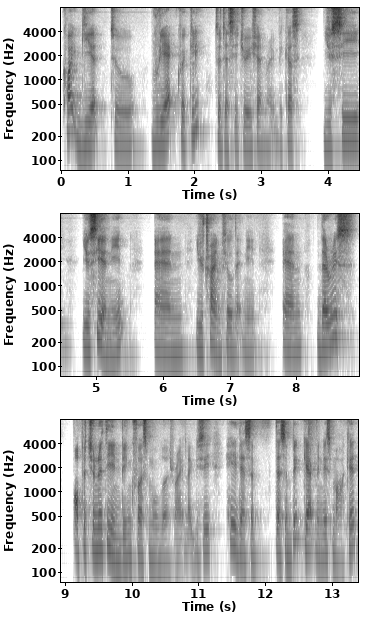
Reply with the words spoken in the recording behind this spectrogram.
quite geared to react quickly to the situation, right? Because you see you see a need and you try and fill that need. And there is opportunity in being first movers, right? Like you see, hey, there's a there's a big gap in this market.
